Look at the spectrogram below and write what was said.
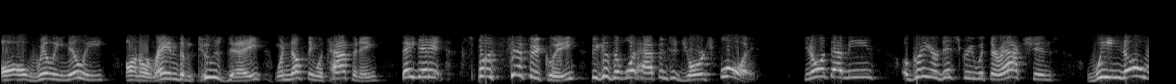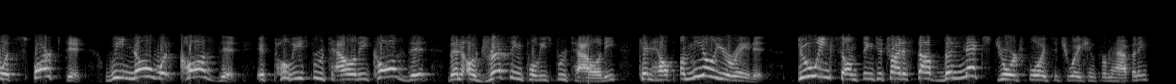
all willy nilly on a random Tuesday when nothing was happening. They did it specifically because of what happened to George Floyd. You know what that means? Agree or disagree with their actions, we know what sparked it. We know what caused it. If police brutality caused it, then addressing police brutality can help ameliorate it. Doing something to try to stop the next George Floyd situation from happening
